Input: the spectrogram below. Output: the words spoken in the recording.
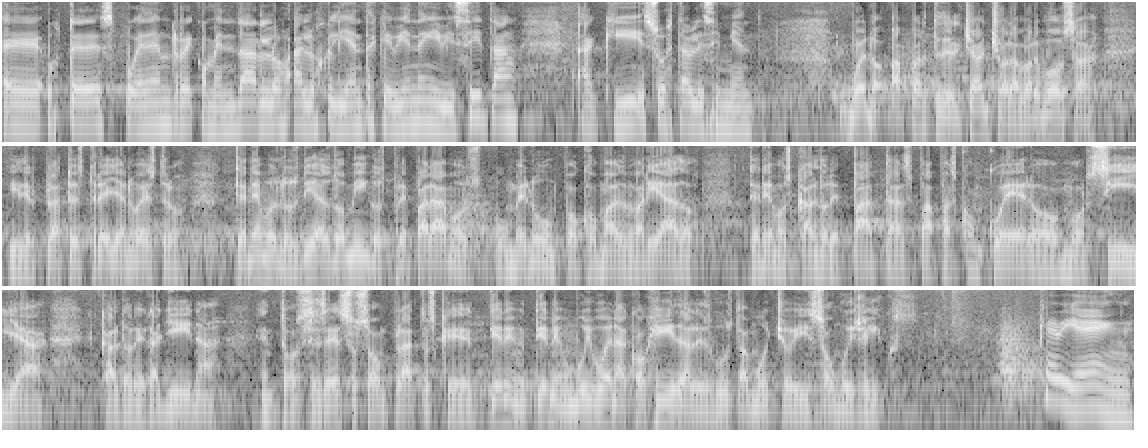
eh, ustedes pueden recomendarlos a los clientes que vienen y visitan aquí su establecimiento? Bueno, aparte del chancho a la barbosa y del plato estrella nuestro, tenemos los días domingos, preparamos un menú un poco más variado. Tenemos caldo de patas, papas con cuero, morcilla, caldo de gallina. Entonces esos son platos que tienen, tienen muy buena acogida, les gusta mucho y son muy ricos. Qué bien.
